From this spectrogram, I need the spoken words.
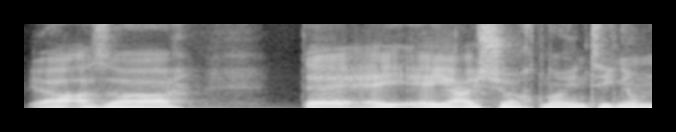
Ja, altså det, jeg, jeg har ikke hørt noen ting om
